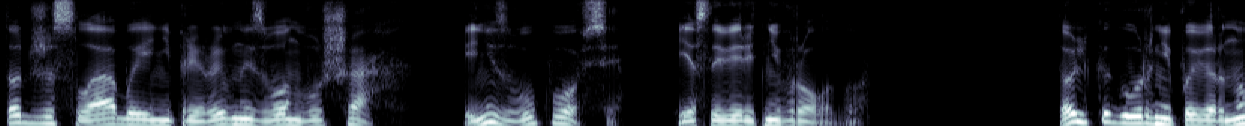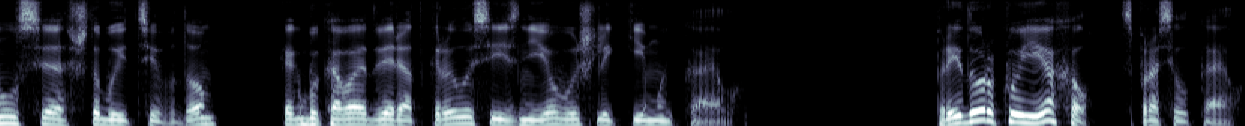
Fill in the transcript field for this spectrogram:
тот же слабый и непрерывный звон в ушах. И не звук вовсе, если верить неврологу. Только Гурни повернулся, чтобы идти в дом, как боковая дверь открылась, и из нее вышли Ким и Кайл. «Придурок уехал?» — спросил Кайл.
